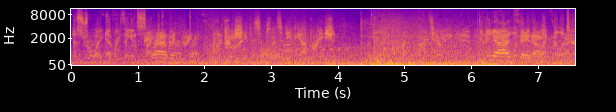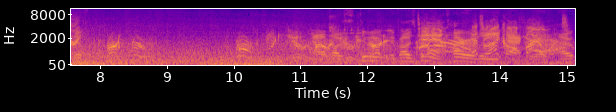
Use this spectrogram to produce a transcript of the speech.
Destroy everything in sight. Rather impressive. I appreciate the simplicity of the operation. You don't look like military. Yeah, I'd say that like was military? effective. Now, if I was doing, if I was being entirely That's what I call accurate,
